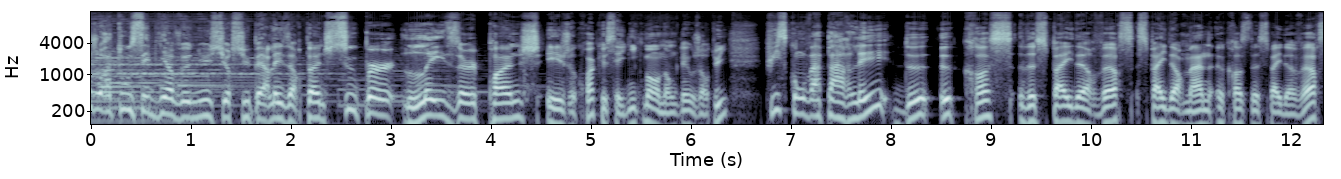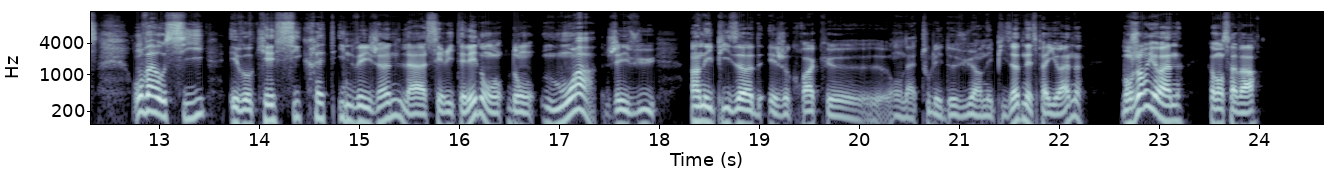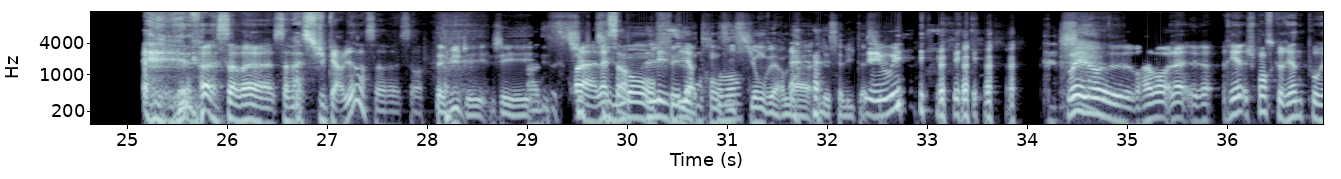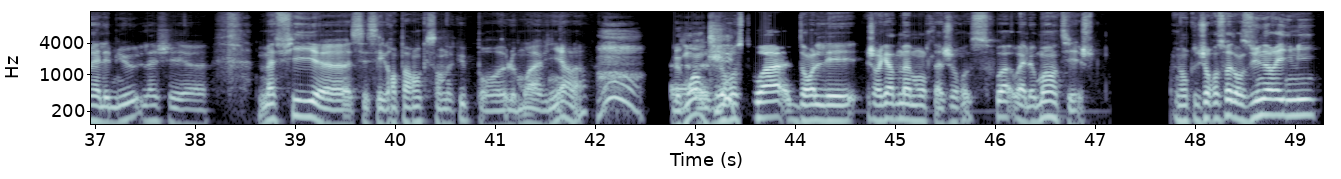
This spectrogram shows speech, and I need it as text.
Bonjour à tous et bienvenue sur Super Laser Punch, Super Laser Punch, et je crois que c'est uniquement en anglais aujourd'hui, puisqu'on va parler de Across the Spider-Verse, Spider-Man Across the Spider-Verse. On va aussi évoquer Secret Invasion, la série télé dont, moi j'ai vu un épisode, et je crois que on a tous les deux vu un épisode, n'est-ce pas Johan? Bonjour Johan, comment ça va? ça va, ça va super bien. Ça. T'as vu, j'ai, j'ai Ah, voilà, subtilement fait plaisir la transition vers la- les salutations. Et oui. ouais, non, euh, vraiment. Là, euh, rien, je pense que rien ne pourrait aller mieux. Là, j'ai euh, ma fille, euh, c'est ses grands-parents qui s'en occupent pour le mois à venir. Là. Le mois entier Je reçois dans les. Je regarde ma montre là. Je reçois. Ouais, le mois entier. Je- Donc, je reçois dans une heure et demie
